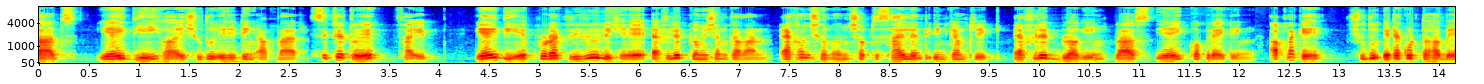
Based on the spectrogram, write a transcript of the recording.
কাজ এআই দিয়েই হয় শুধু এডিটিং আপনার। সিক্রেট ওয়ে ফাইভ এআই দিয়ে প্রোডাক্ট রিভিউ লিখে অ্যাফিলেট কমিশন কামান। এখন শুনুন সবচেয়ে silent income trick affiliate blogging plus AI copywriting আপনাকে শুধু এটা করতে হবে,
